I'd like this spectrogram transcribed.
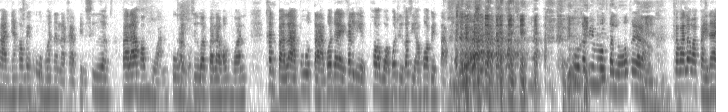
ผ่านหยังเขาไม่คู่เหมือนนั่นแหละค่ะ เป็นเสื้อปลาร้าหอมหวนปูให้ชื่อว่าปลาร้าหอมหวนขั้นปลาร้าปูตาบ่ได้ขั้นเรียกพ่อบอกว่าถือเขาสิเอาพ่อไปตำ ปูกับพี่มุกตลกเลยอะ ถ้าว่าเราว่าไปได้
